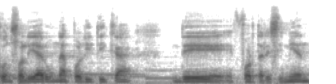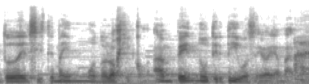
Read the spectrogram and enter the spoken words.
consolidar una política de fortalecimiento del sistema inmunológico, AMPE nutritivo se va a llamar. ¿Ah,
